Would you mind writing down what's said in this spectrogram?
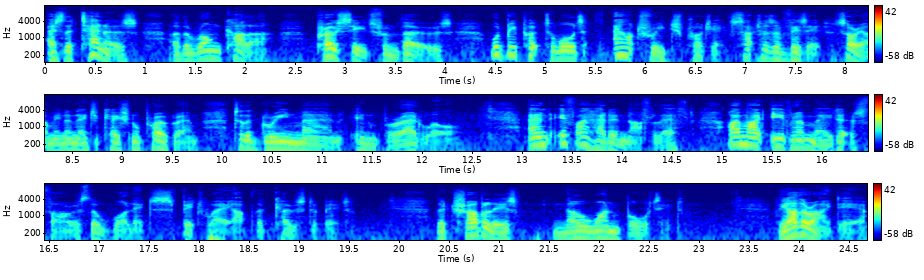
As the tenners are the wrong colour, proceeds from those would be put towards outreach projects, such as a visit, sorry, I mean an educational program, to the Green Man in Bradwell. And if I had enough left, I might even have made it as far as the Wallet Spitway up the coast a bit. The trouble is, no one bought it. The other idea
